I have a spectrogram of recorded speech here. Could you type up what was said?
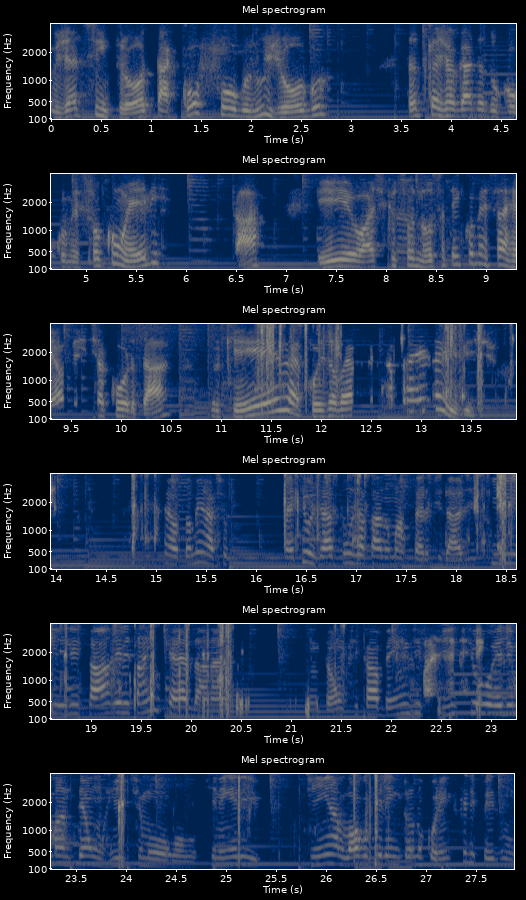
o Jadson entrou, tacou fogo no jogo, tanto que a jogada do gol começou com ele, tá? E eu acho que o Sonossa tem que começar realmente a acordar, porque a coisa vai apertar pra ele aí, bicho. É, eu também acho. É que o Jadson já tá numa certa idade que ele tá, ele tá em queda, né? Então fica bem difícil ele manter um ritmo que nem ele tinha logo que ele entrou no Corinthians, que ele fez um,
